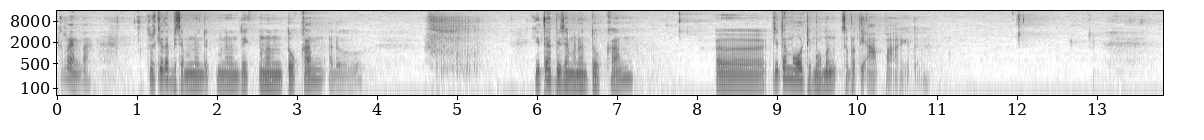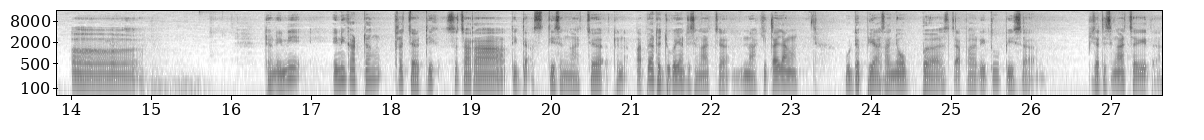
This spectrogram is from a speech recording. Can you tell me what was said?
Keren lah. Terus kita bisa menentuk, menentukan aduh. Kita bisa menentukan uh, kita mau di momen seperti apa gitu. Uh, dan ini ini kadang terjadi secara tidak disengaja dan tapi ada juga yang disengaja. Nah kita yang udah biasa nyoba setiap hari itu bisa bisa disengaja kita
